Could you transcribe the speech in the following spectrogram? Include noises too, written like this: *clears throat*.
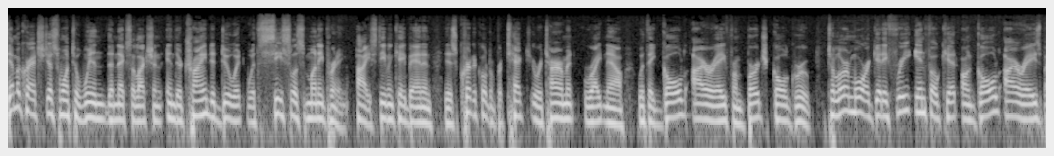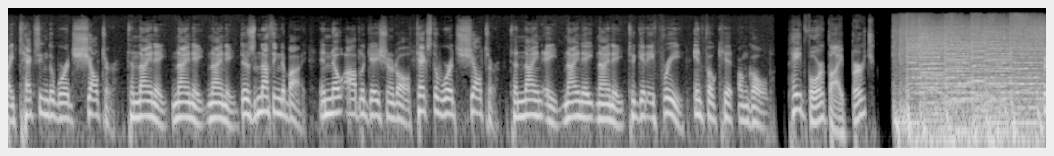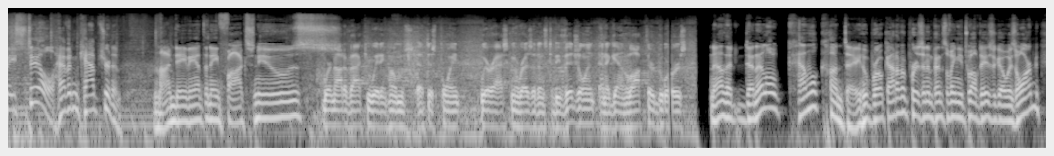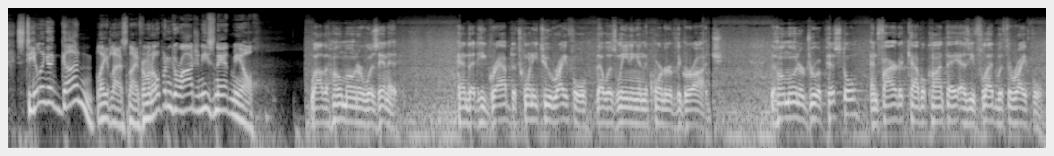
Democrats just want to win the next election, and they're trying to do it with ceaseless money printing. Hi, Stephen K. Bannon. It is critical to protect your retirement right now with a gold IRA from Birch Gold Group. To learn more, get a free info kit on gold IRAs by texting the word shelter to 989898. There's nothing to buy and no obligation at all. Text the word shelter to 989898 to get a free info kit on gold. Paid for by Birch they still haven't captured him. I'm Dave Anthony, Fox News. We're not evacuating homes at this point. We're asking residents to be vigilant and again lock their doors. Now that Danilo Cavalcante, who broke out of a prison in Pennsylvania 12 days ago, is armed, stealing a gun late last night from an open garage in East Nantmeal. While the homeowner was in it, and that he grabbed a 22 rifle that was leaning in the corner of the garage. The homeowner drew a pistol and fired at Cavalcante as he fled with the rifle.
